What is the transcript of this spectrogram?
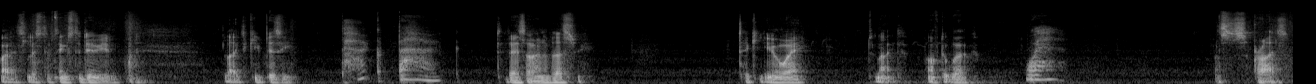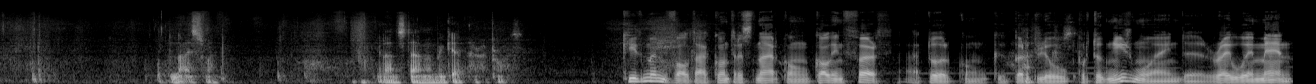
well, it's a list of things to do. You'd like to keep busy. Pack bag. Today's our anniversary. Taking you away. Tonight, after work. Where? It's a surprise. A nice one. You'll understand when we get there, I promise. Kidman volta a contracenar com Colin Firth, ator com que partilhou o protagonismo em The Railway Man,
